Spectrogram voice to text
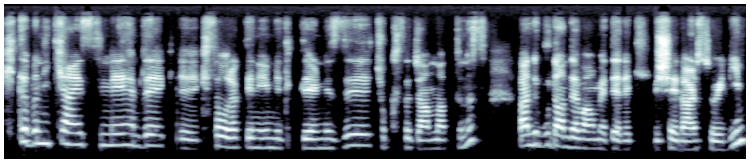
Kitabın hikayesini hem de e, kişisel olarak deneyimlediklerinizi çok kısaca anlattınız. Ben de buradan devam ederek bir şeyler söyleyeyim.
